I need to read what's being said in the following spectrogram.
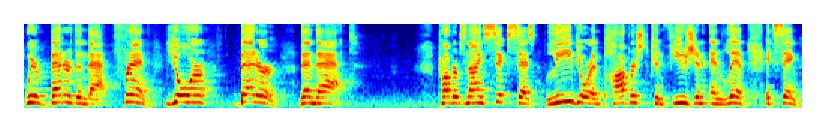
We're better than that. Friend, you're better than that. Proverbs 9 6 says, Leave your impoverished confusion and live. It's saying,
